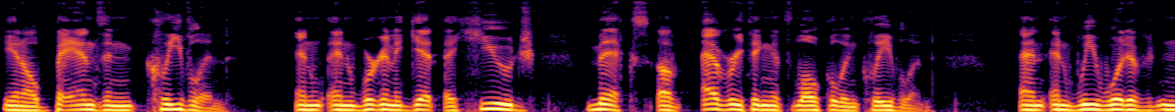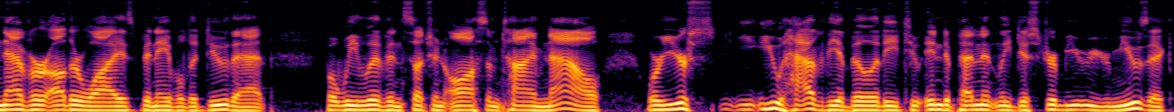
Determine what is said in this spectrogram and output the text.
you know bands in Cleveland, and and we're gonna get a huge mix of everything that's local in Cleveland, and and we would have never otherwise been able to do that. But we live in such an awesome time now where you're you have the ability to independently distribute your music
